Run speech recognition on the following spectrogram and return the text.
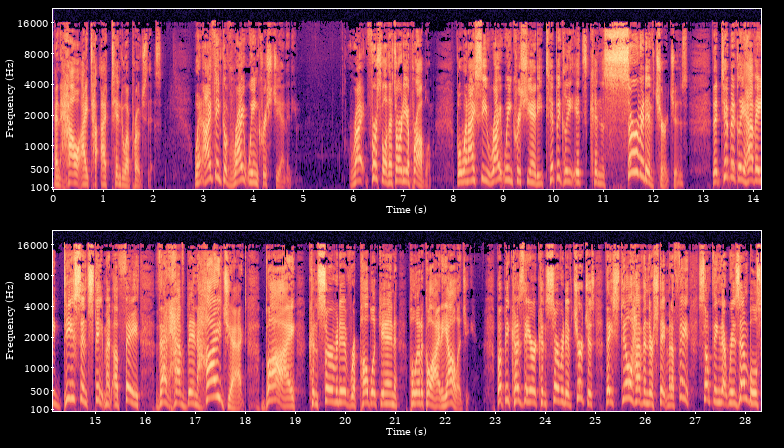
and how I, t- I tend to approach this. When I think of right wing Christianity, right, first of all, that's already a problem. But when I see right wing Christianity, typically it's conservative churches that typically have a decent statement of faith that have been hijacked by conservative Republican political ideology. But because they are conservative churches, they still have in their statement of faith something that resembles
